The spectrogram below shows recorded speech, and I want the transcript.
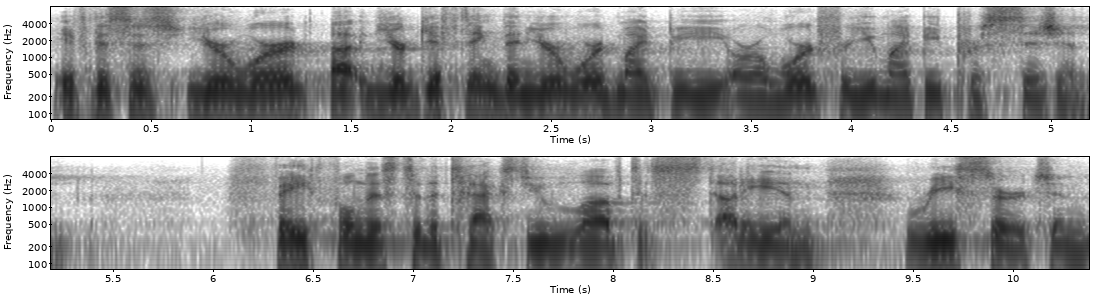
If this is your word, uh, your gifting, then your word might be, or a word for you might be precision faithfulness to the text. You love to study and research and,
